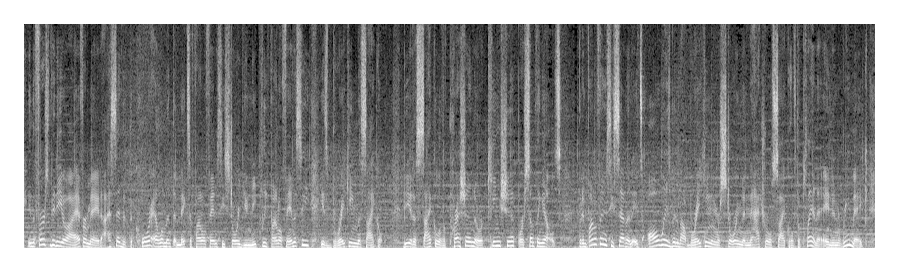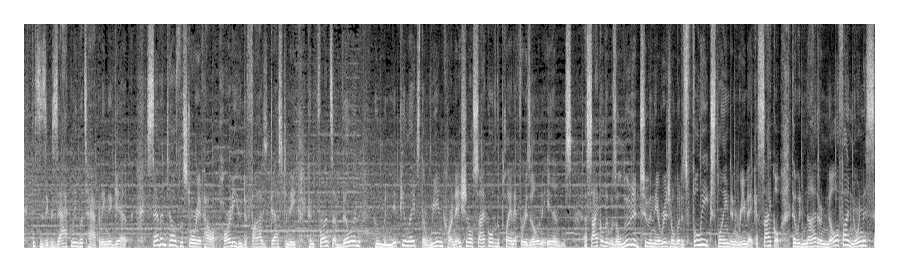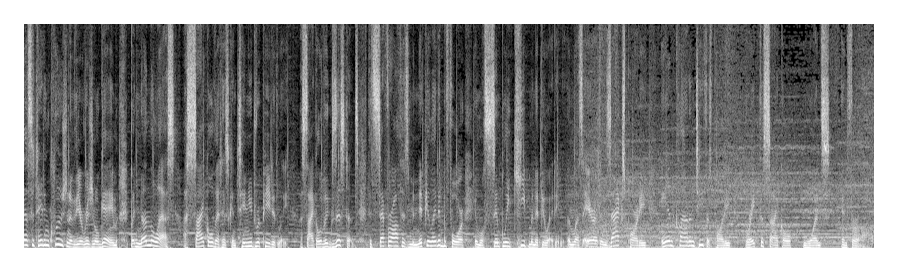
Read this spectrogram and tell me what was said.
In the first video I ever made, I said that the core element that makes a Final Fantasy story uniquely Final Fantasy is breaking the cycle, be it a cycle of oppression or kingship or something else. But in Final Fantasy VII, it's always been about breaking and restoring the natural cycle of the planet, and in Remake, this is exactly what's happening again. 7 tells the story of how a party who defies destiny confronts a villain who manipulates the reincarnational cycle of the planet for his own ends. A cycle that was alluded to in the original but is fully explained in Remake, a cycle that would neither nullify nor necessitate inclusion of the original game, but nonetheless, a cycle that has continued repeatedly, a cycle of existence that Sephiroth has manipulated before and will simply keep manipulating unless Aerith and Zack's party and Cloud and Tifa's party break the cycle once and for all.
